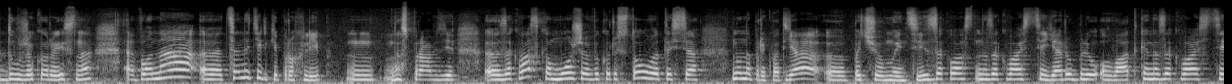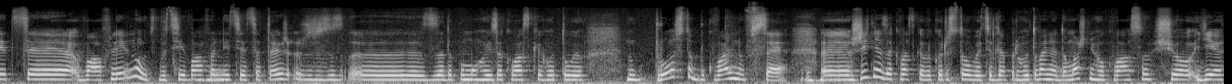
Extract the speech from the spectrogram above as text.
дуже корисна. Вона це не тільки про хліб, насправді. Закваска може використовуватися. Ну, наприклад, я печу млинці на заквасці, я роблю оладки на заквасці, це вафлі. Ну, в цій вафельниці це теж за допомогою закваски готую. Ну просто буквально все. Житня закваска використовується для приготування домашнього квасу, що є,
